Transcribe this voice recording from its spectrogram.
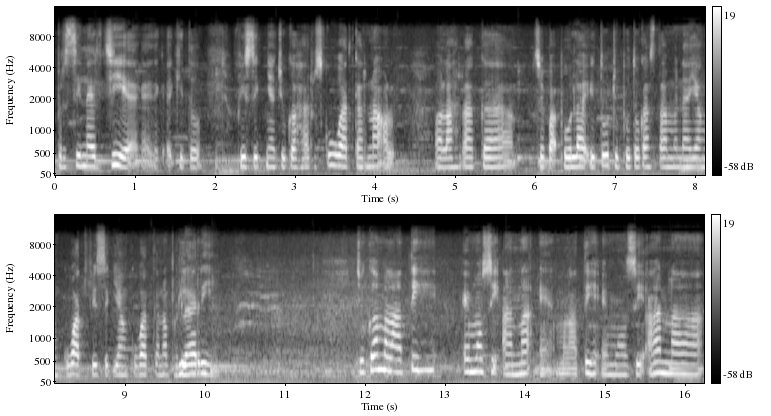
bersinergi ya kayak, gitu. Fisiknya juga harus kuat karena ol olahraga sepak bola itu dibutuhkan stamina yang kuat fisik yang kuat karena berlari. Juga melatih emosi anak ya melatih emosi anak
